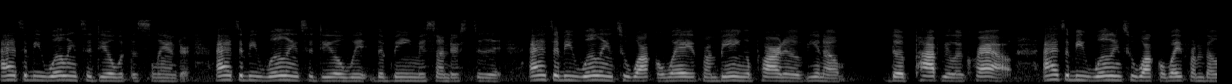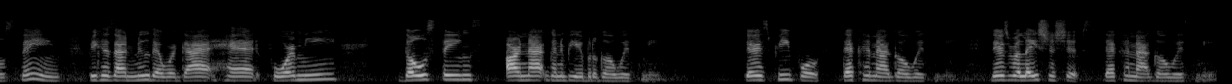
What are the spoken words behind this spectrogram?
I had to be willing to deal with the slander. I had to be willing to deal with the being misunderstood. I had to be willing to walk away from being a part of, you know, the popular crowd. I had to be willing to walk away from those things because I knew that what God had for me, those things are not going to be able to go with me. There's people that cannot go with me. There's relationships that cannot go with me.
